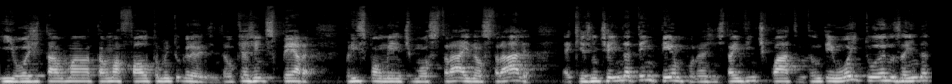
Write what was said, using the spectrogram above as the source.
e hoje está uma, tá uma falta muito grande. Então, o que a gente espera, principalmente, mostrar aí na Austrália, é que a gente ainda tem tempo, né? A gente está em 24, então tem oito anos ainda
